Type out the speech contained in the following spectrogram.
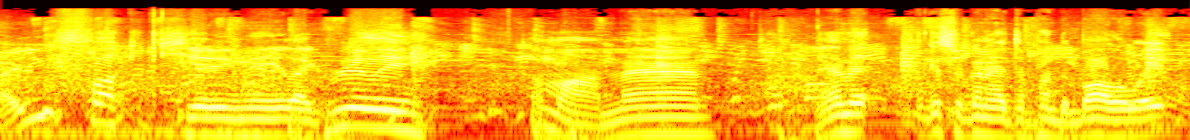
Are you fucking kidding me? Like, really? Come on, man. Damn it. I guess we're gonna have to punt the ball away.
